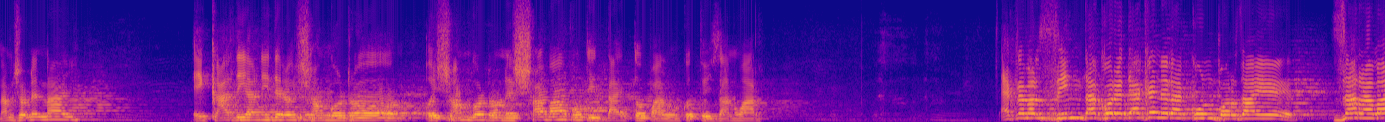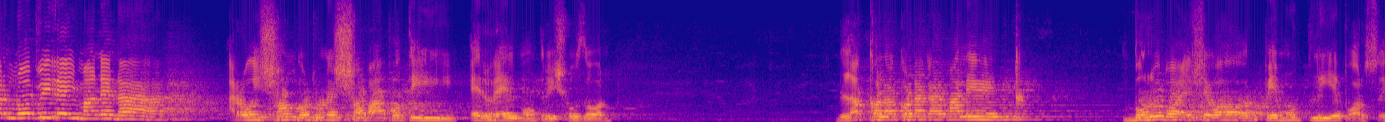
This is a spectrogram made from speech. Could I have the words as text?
নাম শোনেন নাই? এই কাদিয়ানিদের ওই সংগঠন, ওই সংগঠনের সভাপতির দায়িত্ব পালন করতে ওই জানোয়ার। একটাবার চিন্তা করে দেখেন এরা কোন পর্যায়ে, যারা আবার নবীর এই মানে না। আর ওই সংগঠনের সভাপতি এই রেল মন্ত্রী সুজন। লক্ষ লক্ষ টাকার মালিক, বুড়ো বয়সে ওর প্রেম উতলিয়ে পড়ছে।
